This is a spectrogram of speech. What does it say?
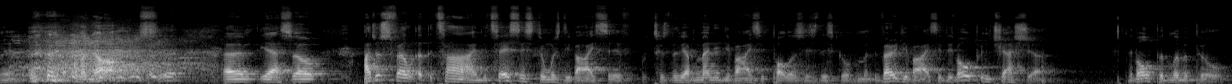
yeah. well, not. Um, yeah. So I just felt at the time the tier system was divisive because they have many divisive policies, this government. They're very divisive. They've opened Cheshire, they've opened Liverpool,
